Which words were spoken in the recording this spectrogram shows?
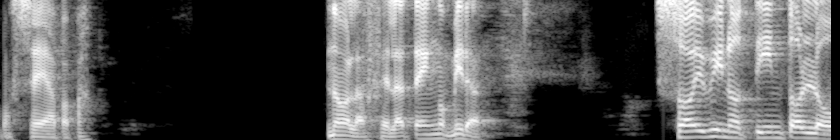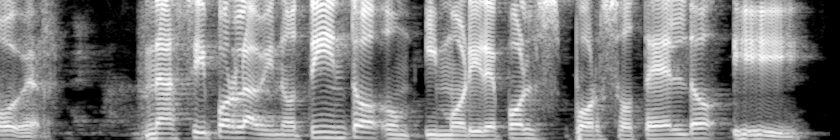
O sea, papá. No, la fe la tengo. Mira, soy vino tinto lover. Nací por la vino tinto um, y moriré por, por Soteldo y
